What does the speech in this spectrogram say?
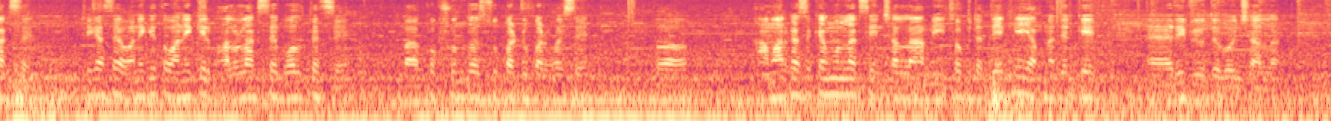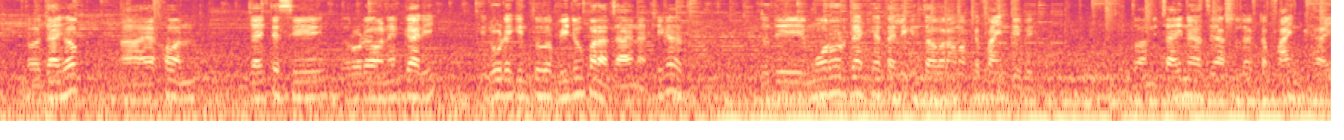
লাগছে। ঠিক আছে? অনেকে তো অনেকের ভালো লাগছে বলতেছে বা খুব সুন্দর সুপার ডুপার হয়েছে। তো আমার কাছে কেমন লাগছে ইনশাল্লাহ আমি ছবিটা দেখেই আপনাদেরকে রিভিউ দেবো ইনশাল্লাহ। তো যাই হোক এখন যাইতেছি রোডে অনেক গাড়ি। রোডে কিন্তু ভিডিও করা যায় না, ঠিক আছে? যদি মোরর দেখে তাহলে কিন্তু আবার আমাকে ফাইন দেবে। তো আমি চাই না যে আসলে একটা ফাইন খাই।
